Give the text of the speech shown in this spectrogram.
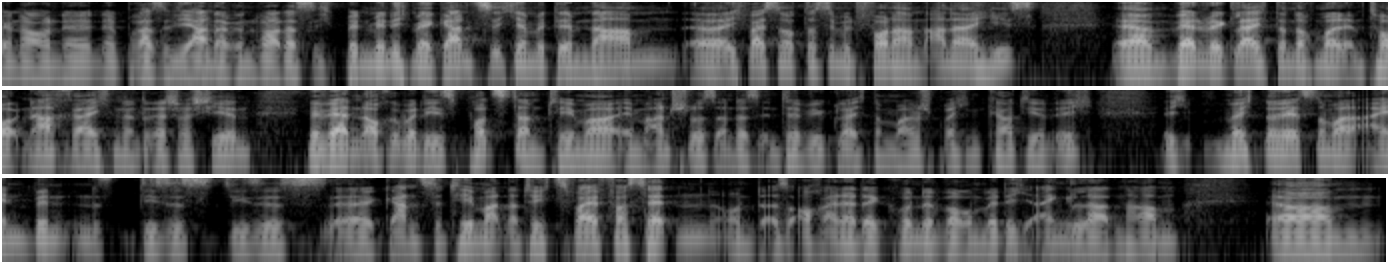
Genau, eine, eine, Brasilianerin war das. Ich bin mir nicht mehr ganz sicher mit dem Namen. Äh, ich weiß noch, dass sie mit Vornamen Anna hieß. Ähm, werden wir gleich dann nochmal im Talk nachreichen und recherchieren. Wir werden auch über dieses Potsdam-Thema im Anschluss an das Interview gleich nochmal sprechen, Kathi und ich. Ich möchte nur jetzt nochmal einbinden, dieses, dieses äh, ganze Thema hat natürlich zwei Facetten und also auch einer der Gründe, warum wir dich eingeladen haben. Ähm,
